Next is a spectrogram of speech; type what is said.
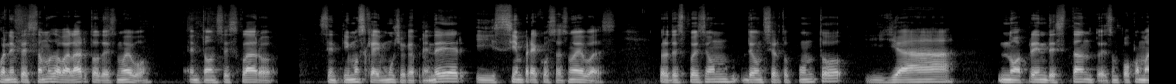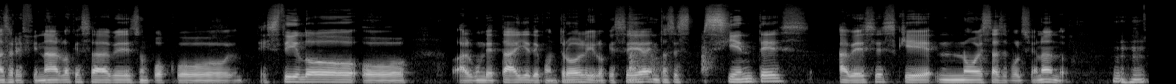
cuando empezamos a bailar todo es nuevo. Entonces, claro, sentimos que hay mucho que aprender y siempre hay cosas nuevas. Pero después de un, de un cierto punto ya no aprendes tanto. Es un poco más refinar lo que sabes, un poco estilo o algún detalle de control y lo que sea. Entonces sientes a veces que no estás evolucionando. Uh -huh.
